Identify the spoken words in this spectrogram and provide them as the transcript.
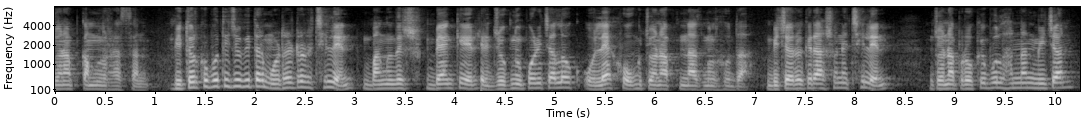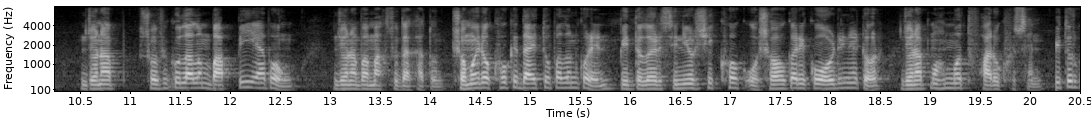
জনাব কামরুল হাসান। বিতর্ক প্রতিযোগিতার মডারেটর ছিলেন বাংলাদেশ ব্যাংকের যুগ্ম পরিচালক ও লেখক জনাব নাজমুল হুদা। বিচারকের আসনে ছিলেন জনাব রকিবুল হান্নান মিজান জনাব শফিকুল আলম বাপ্পি এবং জনাবা মাকসুদা খাতুন। সময়রক্ষকের দায়িত্ব পালন করেন বিদ্যালয়ের সিনিয়র শিক্ষক ও সহকারী কোঅর্ডিনেটর জনাব মোহাম্মদ ফারুক হোসেন। বিতর্ক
